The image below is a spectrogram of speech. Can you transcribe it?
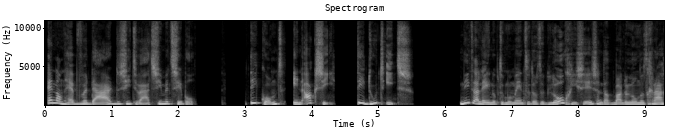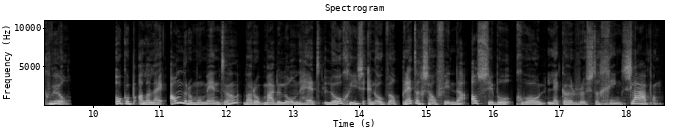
En dan hebben we daar de situatie met Sibyl. Die komt in actie. Die doet iets. Niet alleen op de momenten dat het logisch is en dat Madelon het graag wil. Ook op allerlei andere momenten waarop Madelon het logisch en ook wel prettig zou vinden als Sibyl gewoon lekker rustig ging slapen.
